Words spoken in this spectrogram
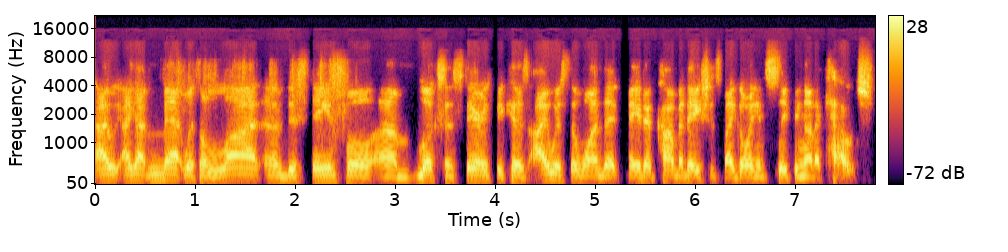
I, I got met with a lot of disdainful um, looks and stares because I was the one that made accommodations by going and sleeping on a couch.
